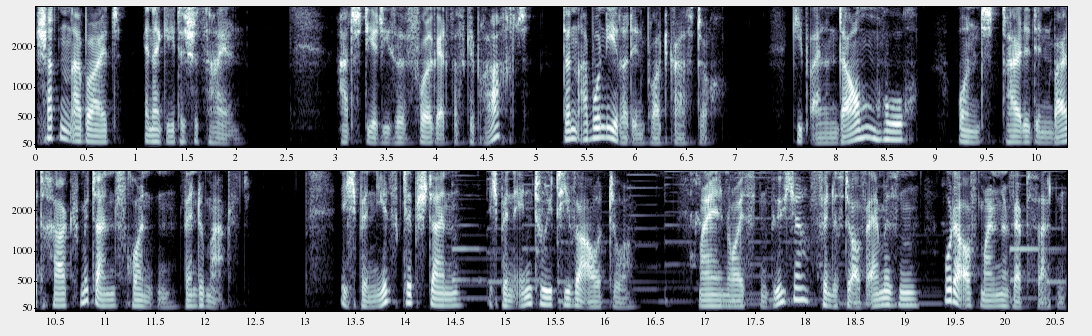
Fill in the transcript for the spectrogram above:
Schattenarbeit, energetisches Heilen. Hat dir diese Folge etwas gebracht? Dann abonniere den Podcast doch. Gib einen Daumen hoch und teile den Beitrag mit deinen Freunden, wenn du magst. Ich bin Nils Klippstein, ich bin intuitiver Autor. Meine neuesten Bücher findest du auf Amazon oder auf meinen Webseiten.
